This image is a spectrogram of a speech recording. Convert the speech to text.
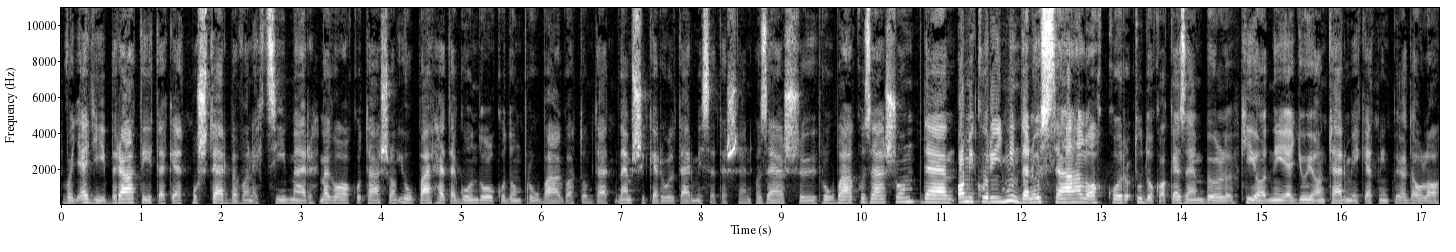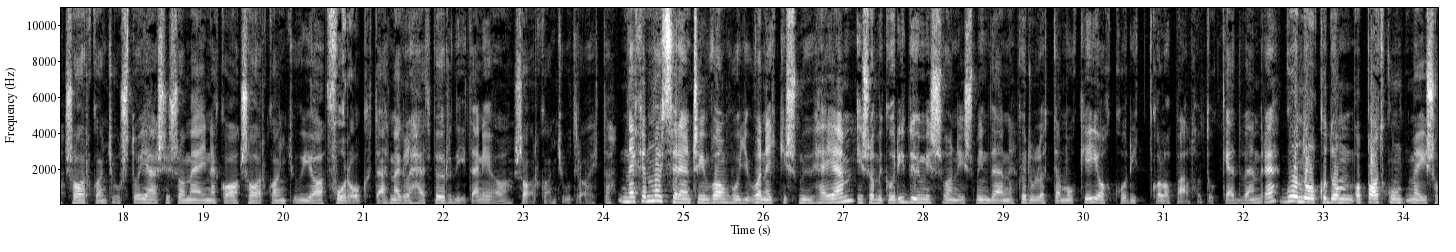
vagy egyéb rátéteket. Most terve van egy címer megalkotása. Jó pár hete gondolkodom, próbálgatom, tehát nem sikerül természetesen az első próbálkozásom, de amikor így minden összeáll, akkor tudok a kezemből kiadni egy olyan terméket, mint például a sarkantyús tojás is, amelynek a sarkantyúja forog, tehát meg lehet pördíteni a sarkantyút rajta. Nekem nagy szerencsém van, hogy van egy kis műhelyem, és amikor időm is van, és minden körülöttem oké, okay, akkor itt kalapálhatok kedvemre. Gondolkodom a patkon, mely is a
